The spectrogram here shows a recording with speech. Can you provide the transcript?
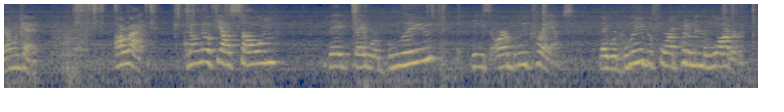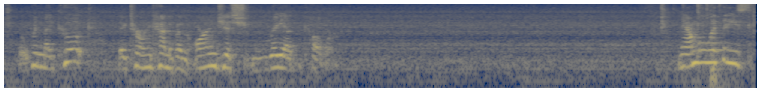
There we go. All right. I don't know if y'all saw them. They, they were blue. These are blue crabs. They were blue before I put them in the water. But when they cook, they turn kind of an orangish red color. Now I'm going to let these,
